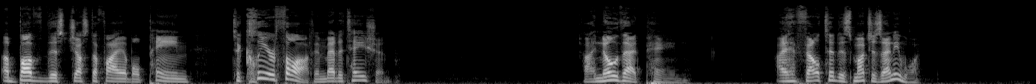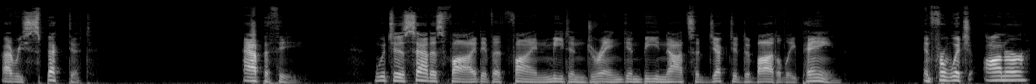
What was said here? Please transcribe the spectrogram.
above this justifiable pain to clear thought and meditation. I know that pain. I have felt it as much as anyone. I respect it. Apathy, which is satisfied if it find meat and drink and be not subjected to bodily pain, and for which honor,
